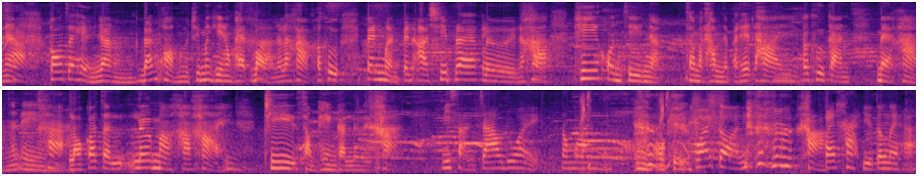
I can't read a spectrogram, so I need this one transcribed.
เนี่ยก็จะเห็นอย่างด้านขวามือที่เมื่อกี้น้องแพทบอกนั่นแหละค่ะ ก็คือเป็นเหมือนเป็นอาชีพแรกเลยนะคะค่ะที่คนจีนเนี่ยจะมาทำในประเทศไทยก็คือการแบกหามนั่นเองค่ะแล้วก็จะเริ่มมาค้าขายที่สำเพ็งกันเลยค่ะ มีศาลเจ้าด้วยต้องไหว้ไหมอืมโอเคไหว้ก่อนค่ะไปค่ะอยู่ตรงไหนคะ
